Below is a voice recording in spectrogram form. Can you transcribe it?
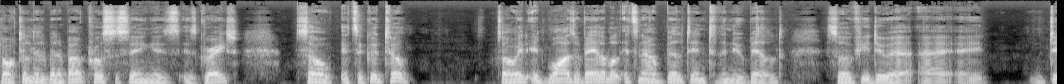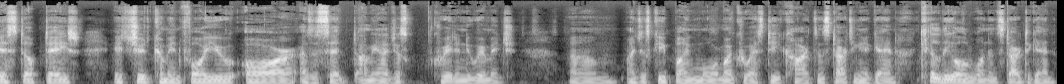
talked a little bit about processing is is great. So it's a good tool. So it, it was available. It's now built into the new build. So if you do a, a, a dist update, it should come in for you. Or as I said, I mean, I just create a new image. Um, I just keep buying more micro SD cards and starting again. Kill the old one and start again.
